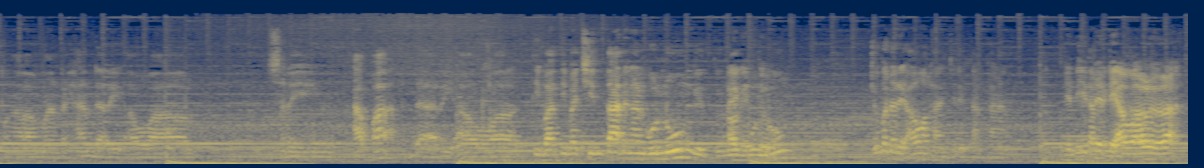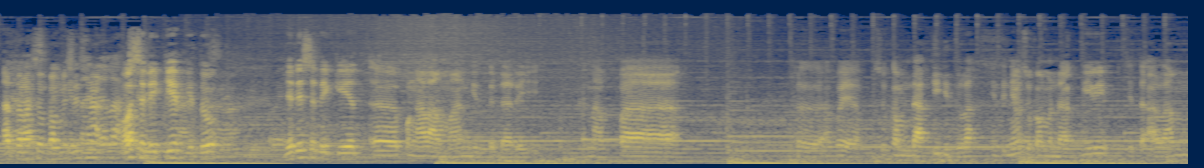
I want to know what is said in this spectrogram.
pengalaman Rehan dari awal sering apa dari awal tiba-tiba cinta dengan gunung gitu, Oh, naik gitu. gunung. Coba dari awal Han ceritakan. Jadi Kita itu di awal dulu atau Ya, langsung ke lah. Oh sedikit gitu. Nah, Jadi sedikit eh, pengalaman gitu dari kenapa eh, apa ya suka mendaki gitulah. Intinya suka mendaki pecinta alam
